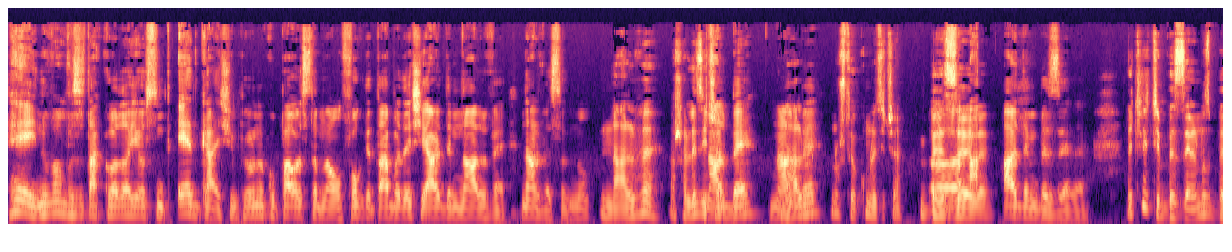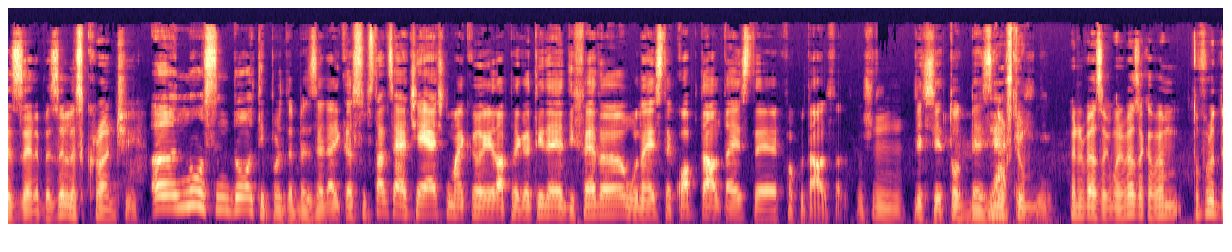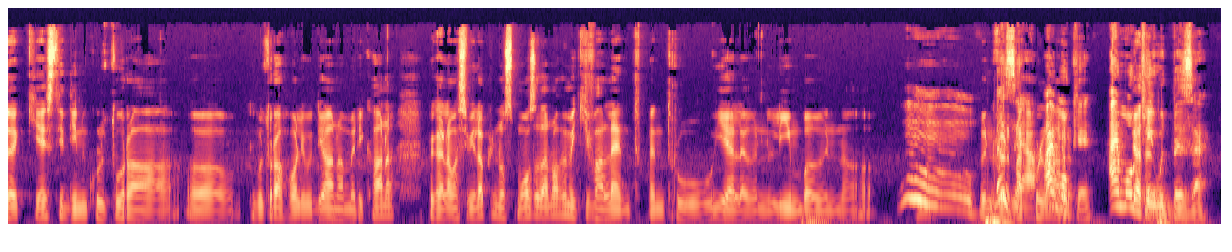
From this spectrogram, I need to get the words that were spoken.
Hei, nu v-am văzut acolo, eu sunt Edgar și împreună cu Paul stăm la un foc de tabără și ardem nalve. Nalve sunt, nu? Nalve? Așa le zice? Nalbe? Nalbe? Nu știu, cum le zice? Bezele. Uh, ardem bezele. De ce zice bezele? Nu sunt bezele, bezele sunt crunchy. Uh, nu, sunt două tipuri de bezele, adică substanța e aceeași, numai că la pregătire diferă, una este coaptă, alta este făcută altfel. Nu știu. Mm. Deci e tot bezea. Nu știu. tehnic. Mă enervează, mă enervează că avem tot felul de chestii din cultura, uh, din cultura hollywoodiană, americană, pe care le-am asimilat prin osmoză, dar nu avem echivalent pentru ele în limbă, în... Uh, Mm, În bezea. vernacular. I'm ok. I'm ok Iată. with bezea.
